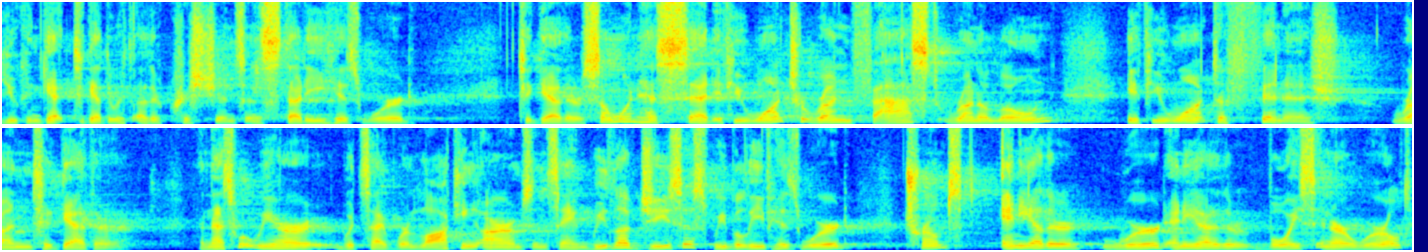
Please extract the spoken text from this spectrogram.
you can get together with other Christians and study His Word together. Someone has said if you want to run fast, run alone. If you want to finish, run together. And that's what we are at Woodside. We're locking arms and saying, We love Jesus. We believe His Word trumps any other word, any other voice in our world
